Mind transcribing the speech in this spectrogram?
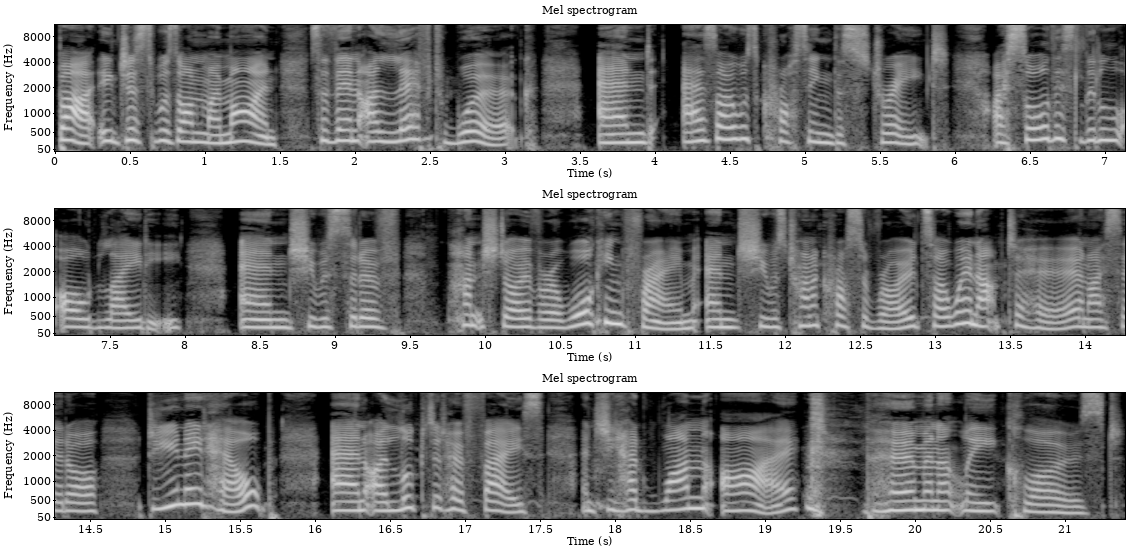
but it just was on my mind. So then I left work, and as I was crossing the street, I saw this little old lady, and she was sort of hunched over a walking frame, and she was trying to cross a road. So I went up to her and I said, "Oh, do you need help?" And I looked at her face, and she had one eye permanently closed.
